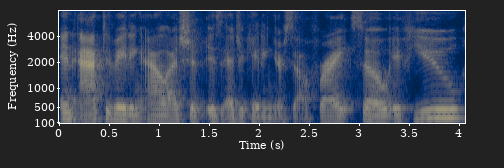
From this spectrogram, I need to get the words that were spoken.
in activating allyship is educating yourself, right? So if you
